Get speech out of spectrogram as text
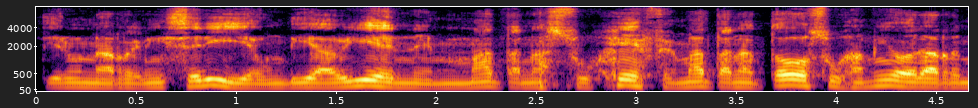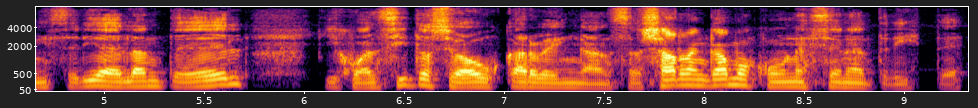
tiene una remisería, un día vienen, matan a su jefe, matan a todos sus amigos de la remisería delante de él y Juancito se va a buscar venganza. Ya arrancamos con una escena triste.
